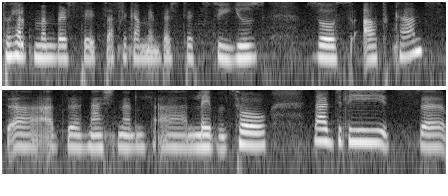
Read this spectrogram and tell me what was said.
to help member states, African member states, to use those outcomes uh, at the national uh, level. So largely, it's uh,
